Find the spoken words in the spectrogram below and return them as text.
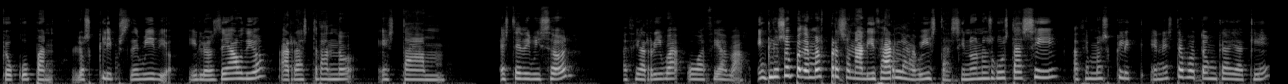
que ocupan los clips de vídeo y los de audio arrastrando esta este divisor hacia arriba o hacia abajo. Incluso podemos personalizar la vista. Si no nos gusta así, hacemos clic en este botón que hay aquí.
